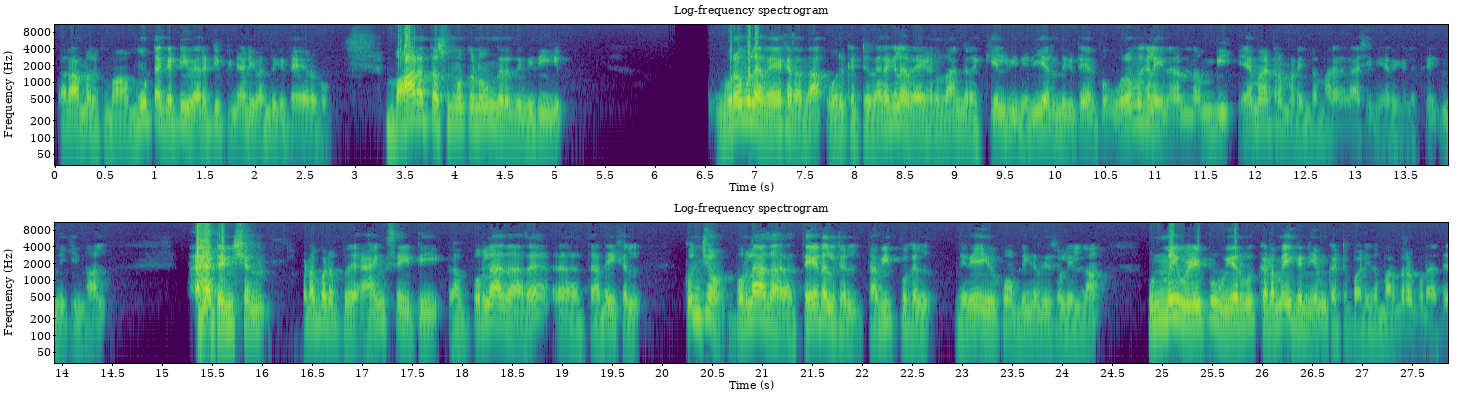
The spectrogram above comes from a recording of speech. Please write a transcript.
வராமல் இருக்குமா? மூட்டை கட்டி விரட்டி பின்னாடி வந்துக்கிட்டே இருக்கும். பாரத்தை சுமக்கணுங்கிறது விதி உறவுல வேகிறதா ஒரு கட்டு விறகுல வேகிறதாங்கிற கேள்வி நிறைய இருந்துகிட்டே இருக்கும். உறவுகளை நான் நம்பி ஏமாற்றம் அடைந்த மகர ராசி நேர்களுக்கு இன்னைக்கு நாள் டென்ஷன் படபடப்பு ஆங்ஸைட்டி பொருளாதார தடைகள் கொஞ்சம் பொருளாதார தேடல்கள் தவிப்புகள் நிறைய இருக்கும் அப்படிங்கிறதையும் சொல்லிடலாம். உண்மை உழைப்பு உயர்வு கடமை கண்ணியம் கட்டுப்பாடு இதை மறந்துடக்கூடாது.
